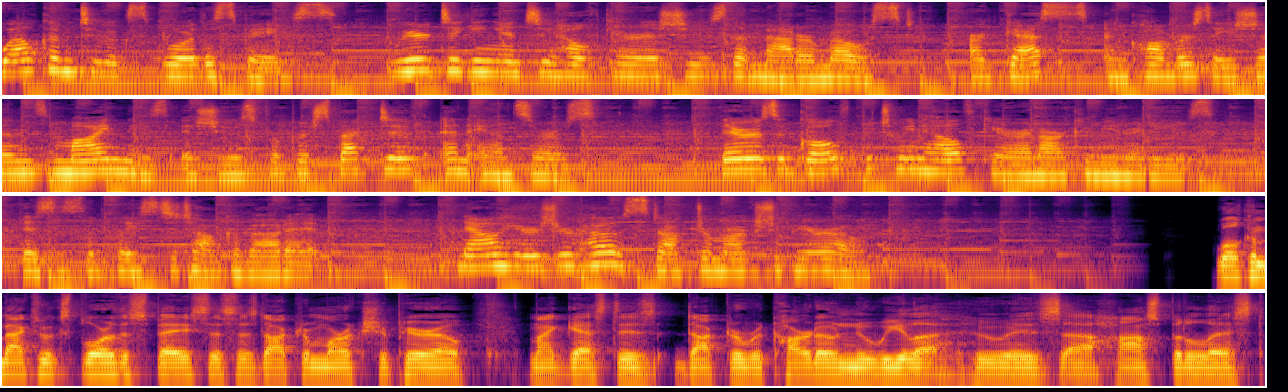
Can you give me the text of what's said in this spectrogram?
Welcome to Explore the Space. We're digging into healthcare issues that matter most. Our guests and conversations mine these issues for perspective and answers. There is a gulf between healthcare and our communities. This is the place to talk about it. Now, here's your host, Dr. Mark Shapiro. Welcome back to Explore the Space. This is Dr. Mark Shapiro. My guest is Dr. Ricardo Nuila, who is a hospitalist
